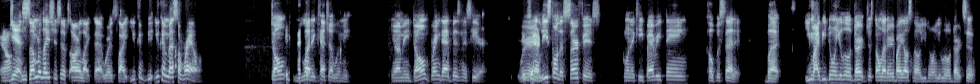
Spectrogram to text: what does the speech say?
You know? Yeah, some relationships are like that, where it's like you can you can mess around. Don't Exactly. let it catch up with me. You know what I mean? Don't bring that business here. We're at least on the surface going to keep everything copacetic, but you might be doing your little dirt. Just don't let everybody else know you're doing your little dirt too.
